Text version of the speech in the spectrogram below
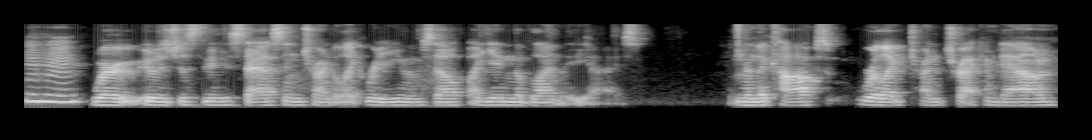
Mm-hmm. where it was just the assassin trying to like redeem himself by getting the blind lady eyes, and then the cops were like trying to track him down,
